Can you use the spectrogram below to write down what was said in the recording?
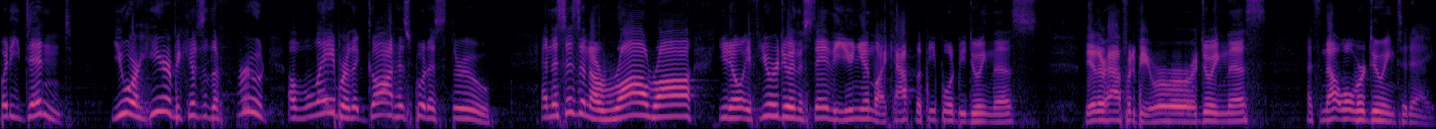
But He didn't. You are here because of the fruit of labor that God has put us through. And this isn't a raw, raw, you know, if you were doing the State of the Union, like half the people would be doing this, the other half would be doing this. That's not what we're doing today.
